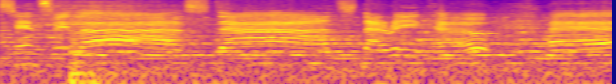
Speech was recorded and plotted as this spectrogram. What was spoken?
since we last danced, Nariko. Uh,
